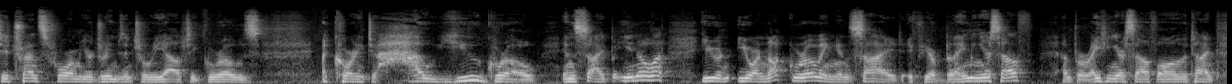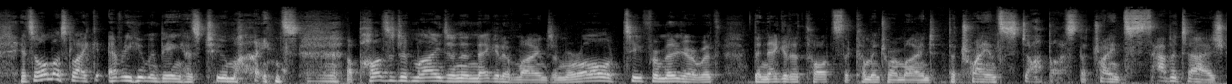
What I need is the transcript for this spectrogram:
to transform your dreams into reality grows according to how you grow inside. But you know what? You, you are not growing inside if you're blaming yourself and berating yourself all the time. It's almost like every human being has two minds a positive mind and a negative mind. And we're all too familiar with the negative thoughts that come into our mind that try and stop us, that try and sabotage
